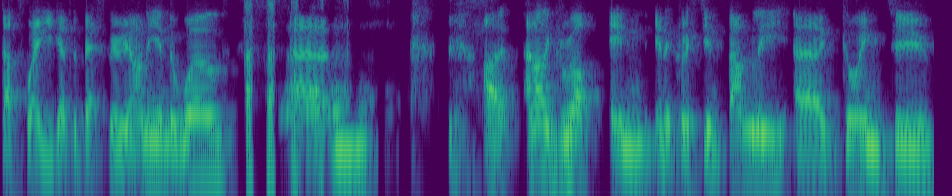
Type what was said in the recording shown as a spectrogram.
that's where you get the best biryani in the world. um, uh, and I grew up in in a Christian family, uh, going to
